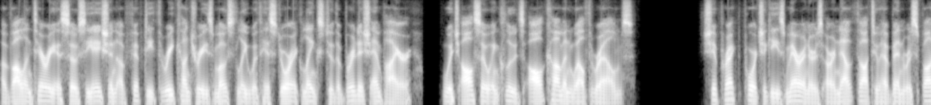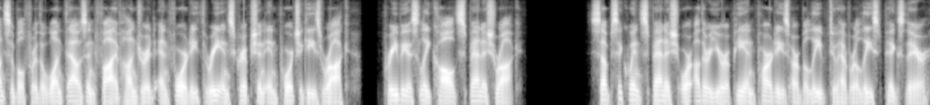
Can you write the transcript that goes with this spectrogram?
a voluntary association of 53 countries mostly with historic links to the British Empire, which also includes all Commonwealth realms. Shipwrecked Portuguese mariners are now thought to have been responsible for the 1543 inscription in Portuguese rock, previously called Spanish rock. Subsequent Spanish or other European parties are believed to have released pigs there,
